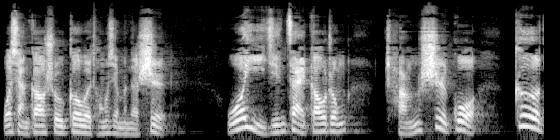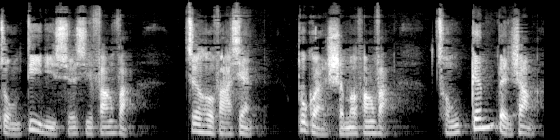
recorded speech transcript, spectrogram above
我想告诉各位同学们的是，我已经在高中尝试过各种地理学习方法，最后发现。不管什么方法，从根本上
